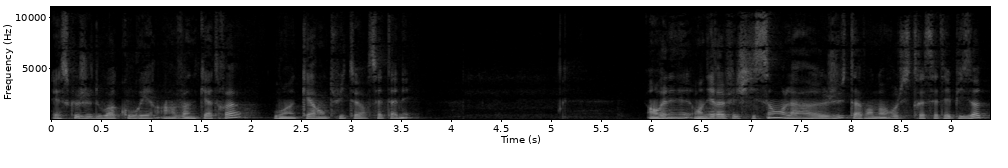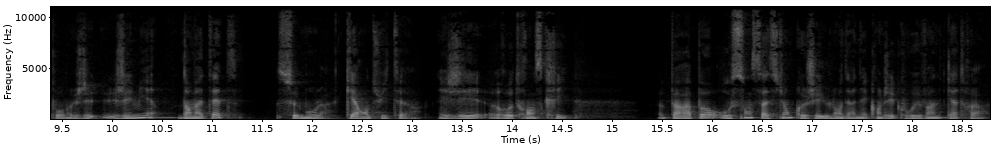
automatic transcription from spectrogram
Est-ce que je dois courir un 24 heures ou un 48 heures cette année? En, y réfléchissant, là, euh, juste avant d'enregistrer cet épisode, j'ai mis dans ma tête ce mot-là, 48 heures. Et j'ai retranscrit par rapport aux sensations que j'ai eues l'an dernier quand j'ai couru 24 heures.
